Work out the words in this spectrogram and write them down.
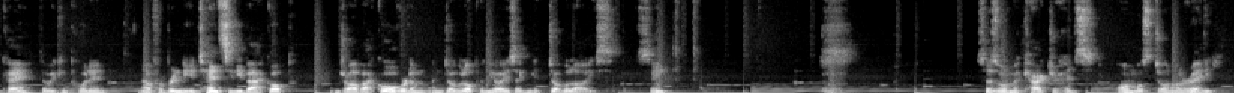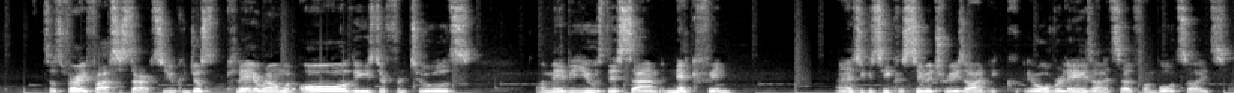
okay, that we can put in. Now if I bring the intensity back up and draw back over them and double up in the eyes, I can get double eyes. See? So this is one of my character heads almost done already. So it's very fast to start. So you can just play around with all these different tools. I maybe use this um, neck fin. And as you can see, because symmetry is on, it, it overlays on itself on both sides.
